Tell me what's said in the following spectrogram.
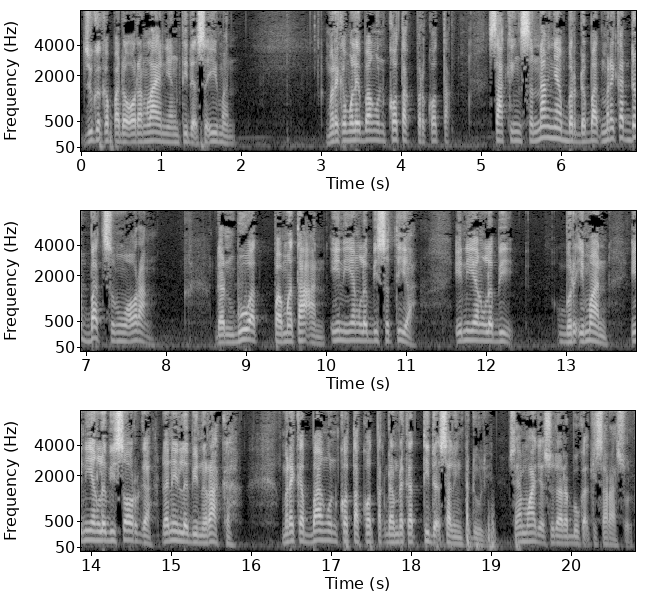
juga kepada orang lain yang tidak seiman. Mereka mulai bangun kotak per kotak. Saking senangnya berdebat, mereka debat semua orang. Dan buat pemetaan, ini yang lebih setia, ini yang lebih beriman, ini yang lebih sorga, dan ini lebih neraka. Mereka bangun kotak-kotak dan mereka tidak saling peduli. Saya mau ajak saudara buka kisah Rasul.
